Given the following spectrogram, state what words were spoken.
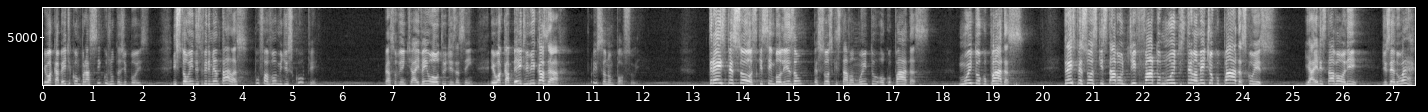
Eu acabei de comprar cinco juntas de bois. Estou indo experimentá-las. Por favor, me desculpe. Verso 20. Aí vem o outro e diz assim: Eu acabei de me casar, por isso eu não posso ir. Três pessoas que simbolizam pessoas que estavam muito ocupadas. Muito ocupadas. Três pessoas que estavam de fato muito, extremamente ocupadas com isso. E aí eles estavam ali, dizendo: Ué,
